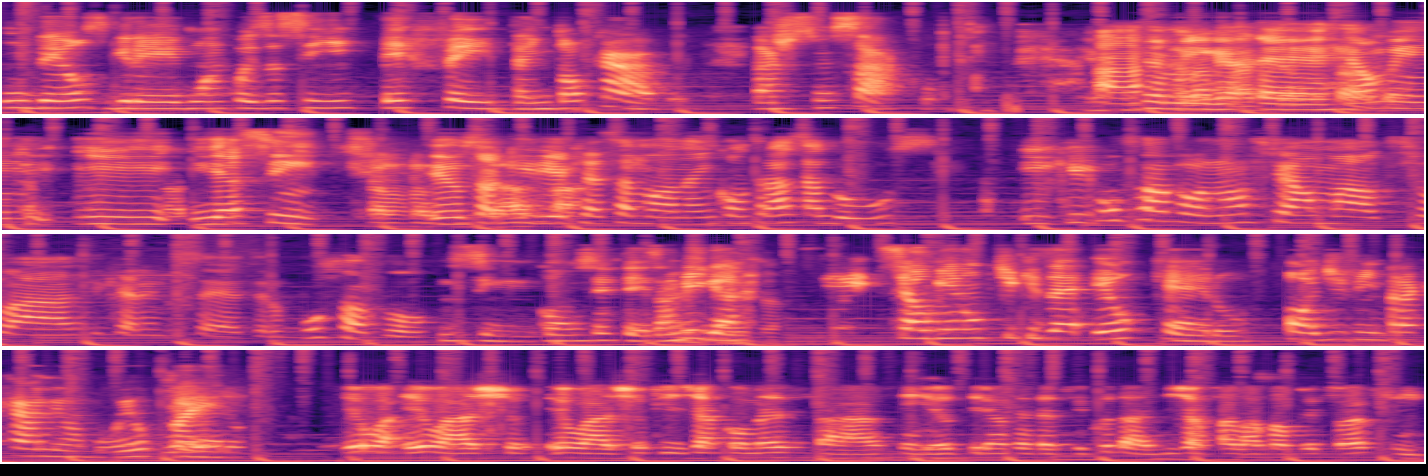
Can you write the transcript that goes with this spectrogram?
um deus grego, uma coisa assim, perfeita, intocável. Eu acho isso um saco. Ah, amiga, é cansada. realmente. E, e assim, eu só queria tá. que essa mana encontrasse a luz e que, por favor, não se amaldiçoasse querendo ser hétero. Por favor. Sim, com certeza. Amiga, se alguém não te quiser, eu quero. Pode vir pra cá, meu amor, eu Vai. quero. Eu, eu, acho, eu acho que já começar, assim, eu teria uma certa dificuldade de já falar com a pessoa assim.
